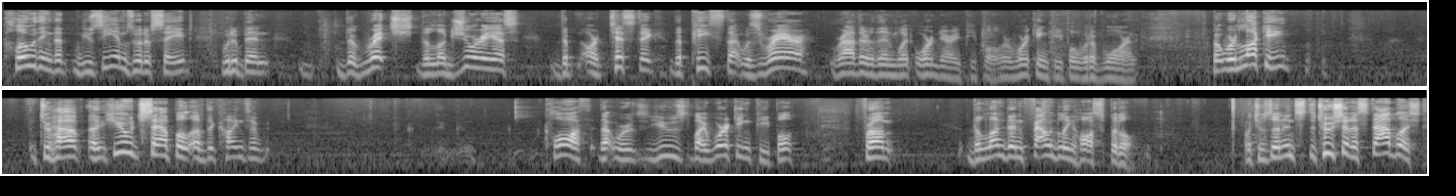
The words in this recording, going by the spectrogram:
clothing that museums would have saved would have been the rich, the luxurious, the artistic, the piece that was rare, rather than what ordinary people or working people would have worn. But we're lucky to have a huge sample of the kinds of cloth that was used by working people from the London Foundling Hospital, which was an institution established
